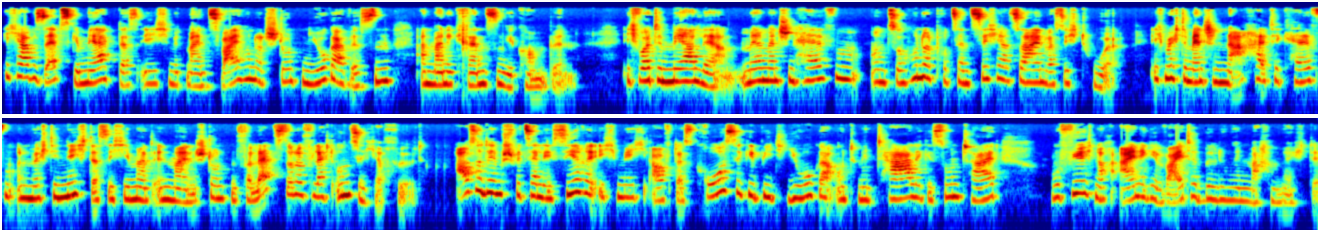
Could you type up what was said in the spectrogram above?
Ich habe selbst gemerkt, dass ich mit meinen 200 Stunden Yoga-Wissen an meine Grenzen gekommen bin. Ich wollte mehr lernen, mehr Menschen helfen und zu 100% sicher sein, was ich tue. Ich möchte Menschen nachhaltig helfen und möchte nicht, dass sich jemand in meinen Stunden verletzt oder vielleicht unsicher fühlt. Außerdem spezialisiere ich mich auf das große Gebiet Yoga und mentale Gesundheit, wofür ich noch einige Weiterbildungen machen möchte.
